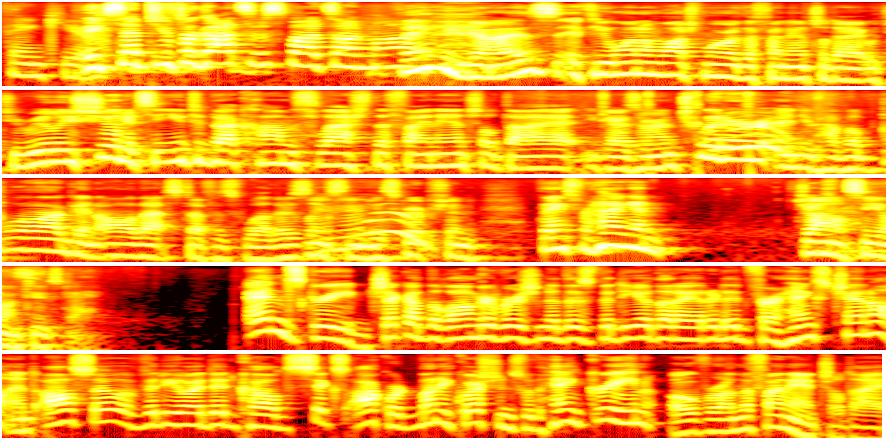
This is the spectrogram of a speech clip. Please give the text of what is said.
Thank you. Except you forgot some spots on mine. Thank you guys. If you want to watch more of The Financial Diet, which you really should, it's at youtube.com slash The Financial Diet. You guys are on Twitter and you have a blog and all that stuff as well. There's links in the description. Thanks for hanging. John, I'll see you on Tuesday. End screen. Check out the longer version of this video that I edited for Hank's channel and also a video I did called Six Awkward Money Questions with Hank Green over on The Financial Diet.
